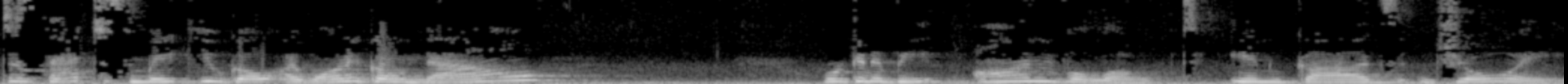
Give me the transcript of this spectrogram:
does that just make you go, I want to go now? We're going to be enveloped in God's joy.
